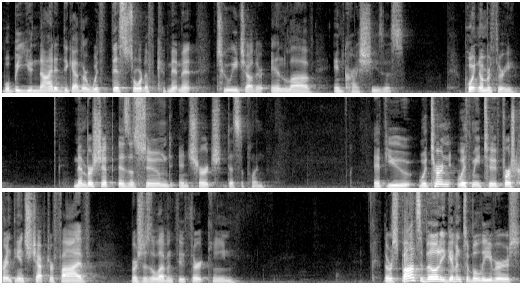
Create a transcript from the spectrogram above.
will be united together with this sort of commitment to each other in love in Christ Jesus. Point number three membership is assumed in church discipline. If you would turn with me to 1 Corinthians chapter 5, verses 11 through 13. The responsibility given to believers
